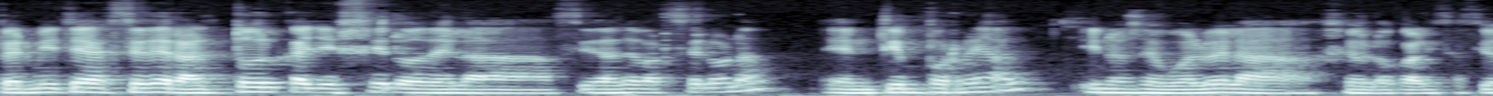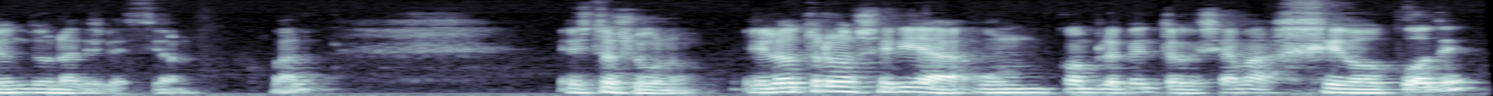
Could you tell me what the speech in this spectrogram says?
permite acceder al todo el callejero de la ciudad de Barcelona en tiempo real y nos devuelve la geolocalización de una dirección. ¿vale? Esto es uno. El otro sería un complemento que se llama Geocode,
